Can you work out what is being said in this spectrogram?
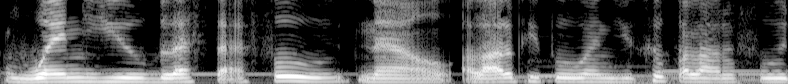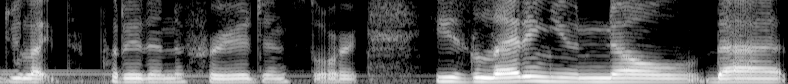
when you bless that food, now a lot of people, when you cook a lot of food, you like to put it in the fridge and store it. He's letting you know that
